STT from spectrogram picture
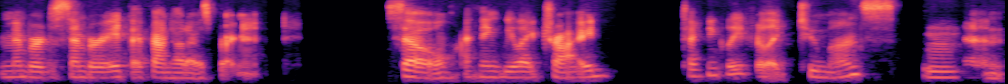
remember December 8th, I found out I was pregnant. So I think we like tried technically for like two months Mm, and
